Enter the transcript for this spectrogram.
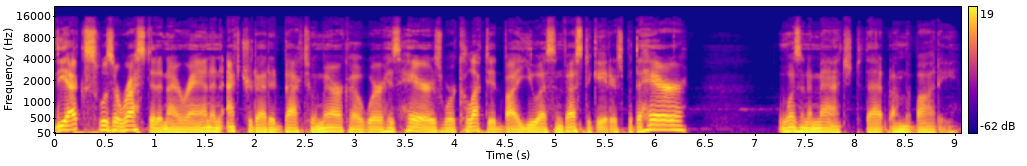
The ex was arrested in Iran and extradited back to America, where his hairs were collected by U.S. investigators, but the hair wasn't a match to that on the body.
